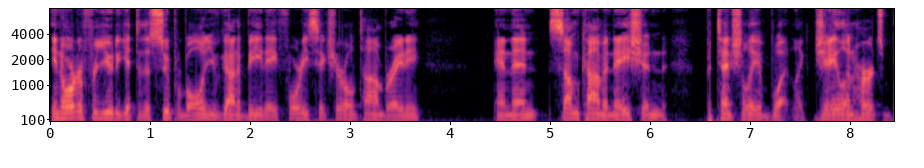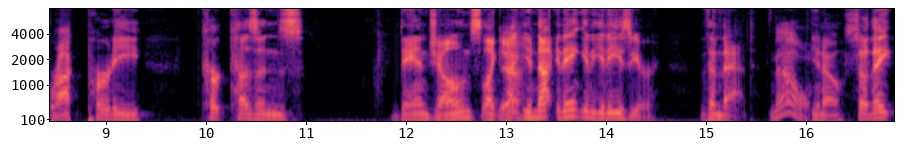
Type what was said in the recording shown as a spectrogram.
in order for you to get to the Super Bowl, you've got to beat a 46 year old Tom Brady, and then some combination potentially of what like Jalen Hurts, Brock Purdy, Kirk Cousins, Dan Jones. Like Yeah. You're not. It ain't going to get easier than that. No, You know. So they.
